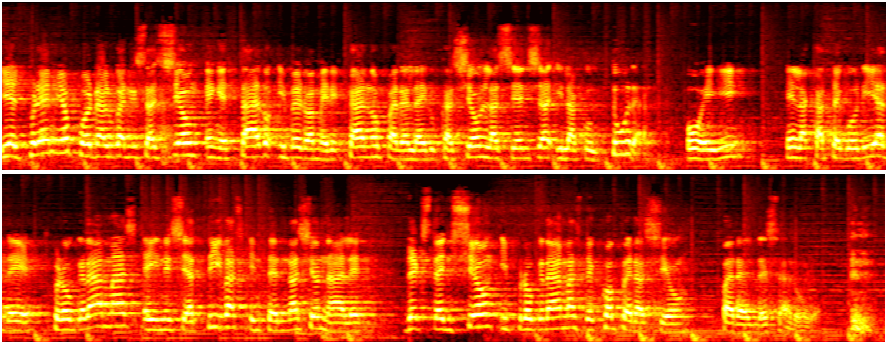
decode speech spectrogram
y el premio por la Organización en Estado Iberoamericano para la Educación, la Ciencia y la Cultura, OEI, en la categoría de Programas e Iniciativas Internacionales de Extensión y Programas de Cooperación para el Desarrollo.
